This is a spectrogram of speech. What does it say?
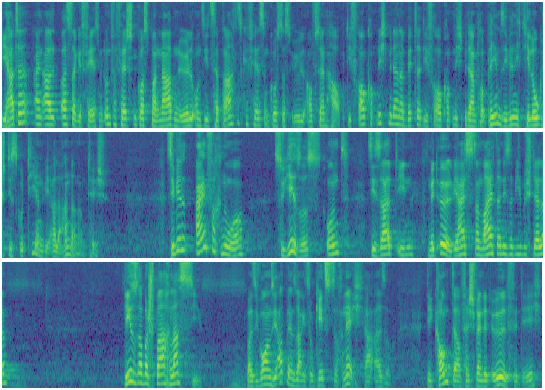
Die hatte ein Alabastergefäß mit unverfälschtem kostbaren Nadenöl und sie zerbrach das Gefäß und goss das Öl auf sein Haupt. Die Frau kommt nicht mit einer Bitte, die Frau kommt nicht mit einem Problem, sie will nicht theologisch diskutieren wie alle anderen am Tisch. Sie will einfach nur zu Jesus und sie salbt ihn mit Öl. Wie heißt es dann weiter in dieser Bibelstelle? Jesus aber sprach, lass sie weil sie wollen sie abwehren und sagen, so geht's doch nicht. Ja, also, die kommt da, verschwendet Öl für dich.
